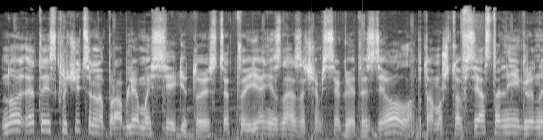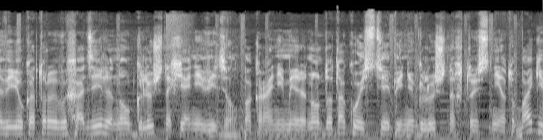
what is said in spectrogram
Но это исключительно проблема Sega, то есть это я не знаю, зачем Sega это сделала, потому что все остальные игры на Wii U, которые выходили, ну, глючных я не видел, по крайней мере, ну, до такой степени глючных, то есть нету. Баги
